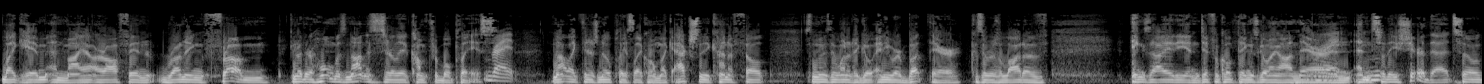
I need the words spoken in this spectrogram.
like him and Maya are often running from, you know, their home was not necessarily a comfortable place. Right. Not like there's no place like home. Like actually, it kind of felt sometimes they wanted to go anywhere but there because there was a lot of anxiety and difficult things going on there, Right. and and so mm-hmm. they shared that. So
